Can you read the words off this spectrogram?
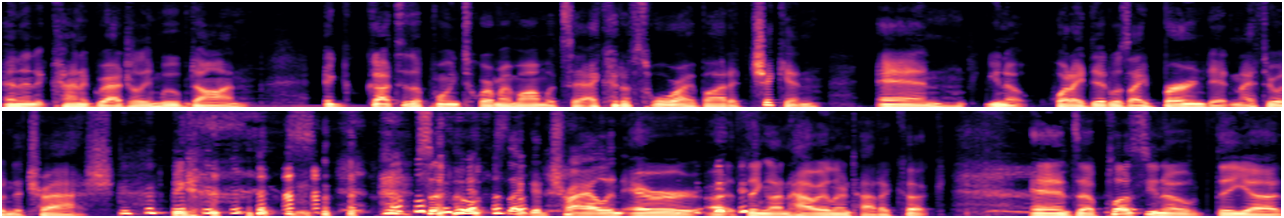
And then it kind of gradually moved on. It got to the point to where my mom would say, I could have swore I bought a chicken. And, you know, what I did was I burned it and I threw it in the trash. Because, so it was like a trial and error uh, thing on how I learned how to cook. And uh, plus, you know, the uh,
